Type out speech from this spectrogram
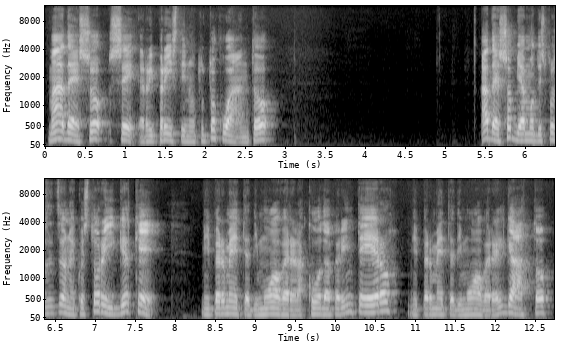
ma adesso se ripristino tutto quanto, adesso abbiamo a disposizione questo rig che mi permette di muovere la coda per intero, mi permette di muovere il gatto,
